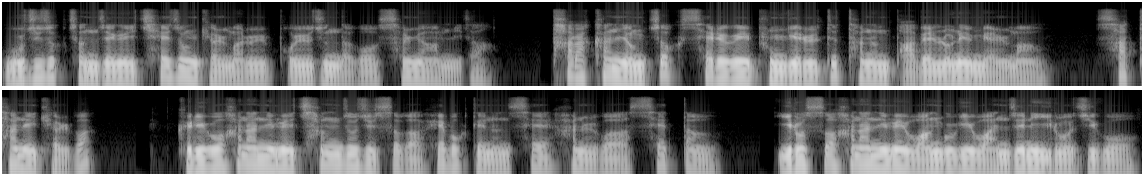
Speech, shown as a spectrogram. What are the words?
우주적 전쟁의 최종 결말을 보여준다고 설명합니다. 타락한 영적 세력의 붕괴를 뜻하는 바벨론의 멸망, 사탄의 결박, 그리고 하나님의 창조 질서가 회복되는 새 하늘과 새 땅. 이로써 하나님의 왕국이 완전히 이루어지고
